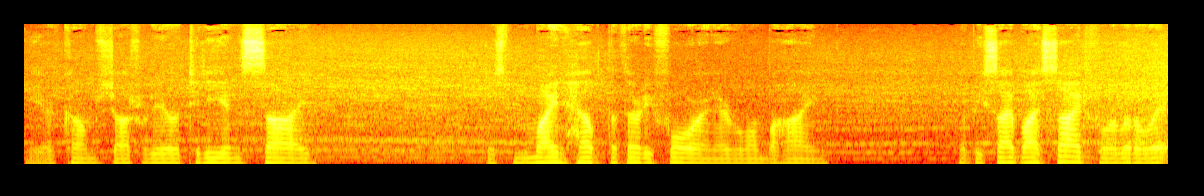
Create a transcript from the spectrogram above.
Here comes Josh Rodeo to the inside. This might help the 34 and everyone behind. They'll be side by side for a little bit.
